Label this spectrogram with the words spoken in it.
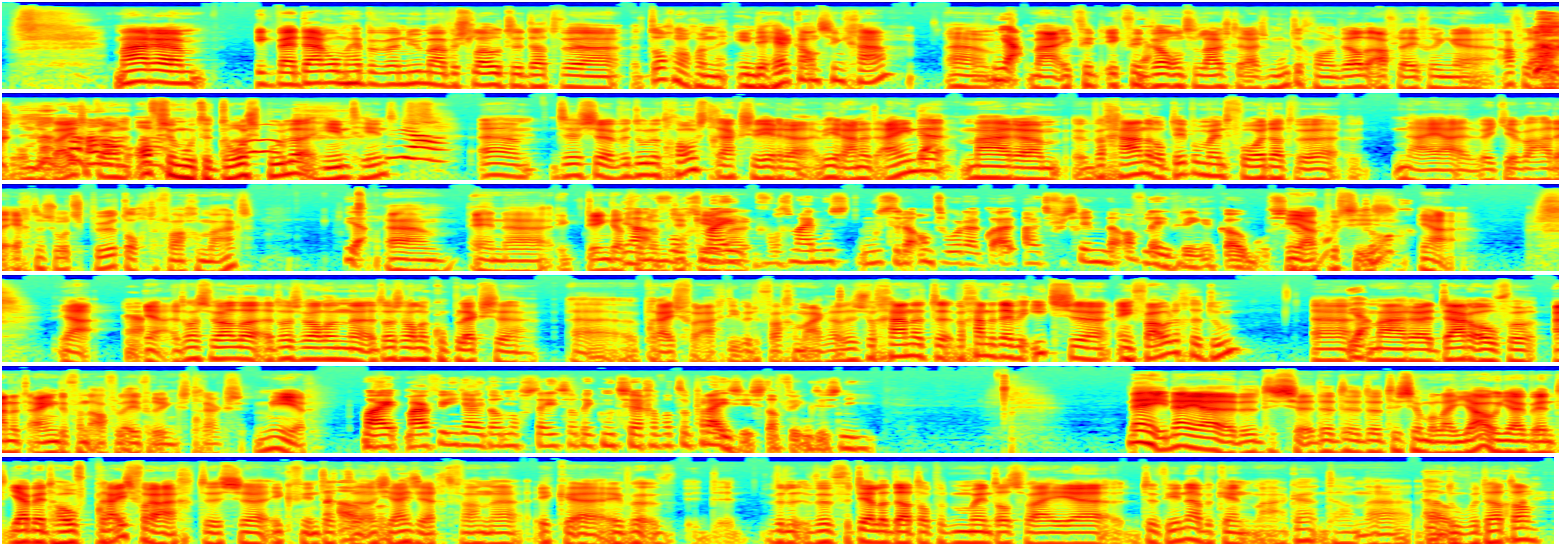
Maar ehm, ik ben, daarom hebben we nu maar besloten dat we toch nog een, in de herkansing gaan. Ehm, Ja. Maar ik vind, ik vind Ja. wel, onze luisteraars moeten gewoon wel de afleveringen afluisteren om erbij te komen. Of ze moeten doorspoelen, hint, hint. Ja. Ehm, dus eh, we doen het gewoon straks weer, eh, weer aan het einde. Maar ehm, we gaan er op dit moment voor dat we, nou ja, weet je, we hadden echt een soort speurtocht ervan gemaakt. Ja. Ehm, en eh, ik denk dat we hem dit volgens keer... mij, maar- volgens mij moest, moesten de antwoorden ook uit, uit verschillende afleveringen komen of zo. Ja, hè? precies. Toch? Ja. Ja, ja. Ja. het, was wel, het, was wel een, het was wel een complexe prijsvraag die we ervan gemaakt hadden. Dus we gaan het, we gaan het even iets eenvoudiger doen. Eh, Ja. Maar eh, daarover aan het einde van de aflevering straks meer. Maar, maar vind jij dan nog steeds dat ik moet zeggen wat de prijs is? Dat vind ik dus niet. Nee, nou ja, dat is, eh, dat, dat- is helemaal aan jou. Jij bent, jij bent hoofdprijsvraag. Dus ik vind dat Oh, als jij zegt van... ik, ik- we, we, we vertellen dat op het moment als wij de winnaar bekendmaken. Dan, dan Oh, doen we dat dan.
